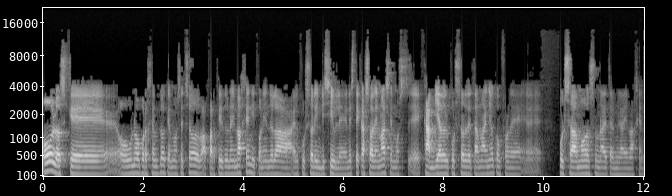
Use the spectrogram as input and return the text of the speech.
o los que o uno por ejemplo que hemos hecho a partir de una imagen y poniendo el cursor invisible. En este caso además hemos eh, cambiado el cursor de tamaño conforme eh, pulsamos una determinada imagen.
